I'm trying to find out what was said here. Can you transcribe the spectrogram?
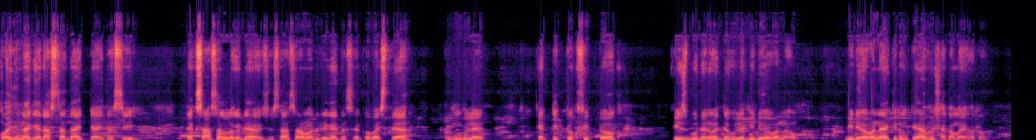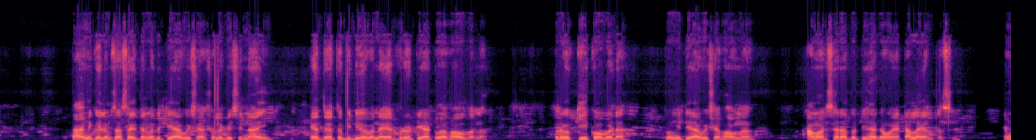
কয়দিন আগে রাস্তা দায়িত্বে আইতেছি। এক চাচার লগে দেখা হয়েছে চাচা আমার দিকে আইতেছে কো বাইস্তা তুমি বলে টিকটক ফিকটক ফেসবুকের মধ্যে বলে ভিডিও বানাও। ভিডিও বানায় কিরম টিয়া পয়সা কামাই হরো? আমি কইলাম চাচা এটার মধ্যে টিয়া পয়সা আসলে বেশি নাই। এত এত ভিডিও বানাই এরপরে টিয়া টুয়া যায় না। ওরে কো, কি কো বেটা? তুমি টিয়া পয়সা পাও না। আমার ছাড়া তো টিহা কামাই টালাই আলতাছে। আমি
